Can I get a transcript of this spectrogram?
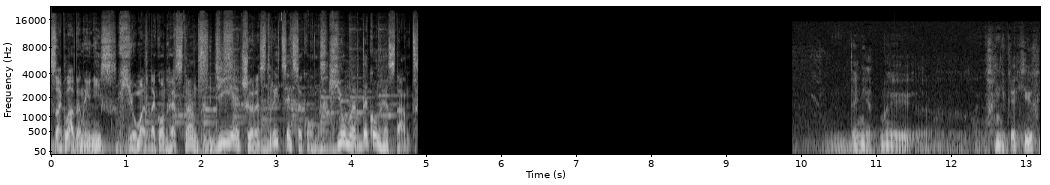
Закладений ніс, хюмер деконгестант діє через 30 секунд. Хюмер деконгестант. Да нет, мы э, никаких,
